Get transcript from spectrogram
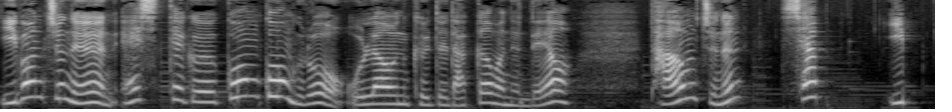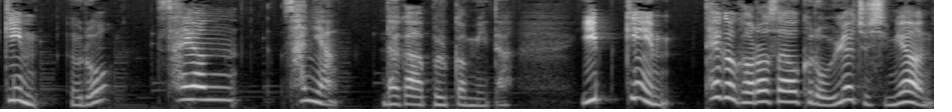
이번 주는 해시태그 꽁꽁으로 올라온 글들 낚아왔는데요. 다음 주는 샵 입김으로 사연 사냥 나가 볼 겁니다. 입김 태그 걸어서 글 올려주시면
